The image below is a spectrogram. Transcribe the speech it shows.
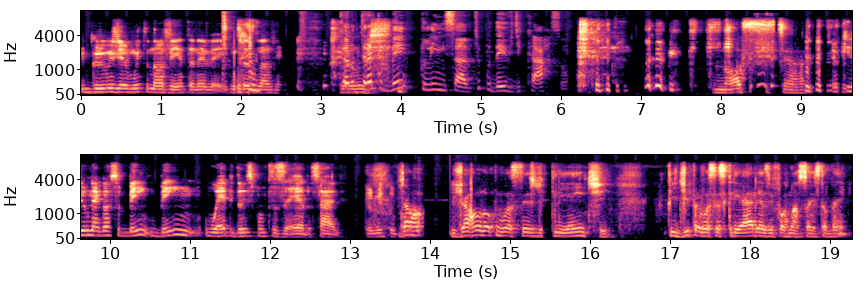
Grunge é muito 90, né, velho? Muito anos 90. Quero um treco bem clean, sabe? Tipo David Carson. Nossa senhora. Eu queria um negócio bem, bem web 2.0, sabe? É muito bom. Já, já rolou com vocês de cliente pedir para vocês criarem as informações também?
